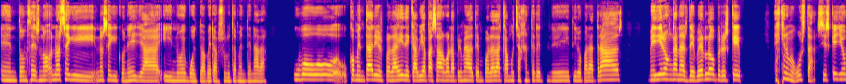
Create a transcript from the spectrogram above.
Entonces no, no, seguí, no seguí con ella y no he vuelto a ver absolutamente nada. Hubo comentarios por ahí de que había pasado algo en la primera temporada que a mucha gente le, tiró para atrás. Me dieron ganas de verlo, pero es que es que no me gusta. Si es que yo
